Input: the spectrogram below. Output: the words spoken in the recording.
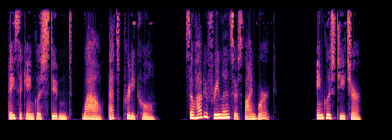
Basic English student, wow, that's pretty cool. So how do freelancers find work? English teacher,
